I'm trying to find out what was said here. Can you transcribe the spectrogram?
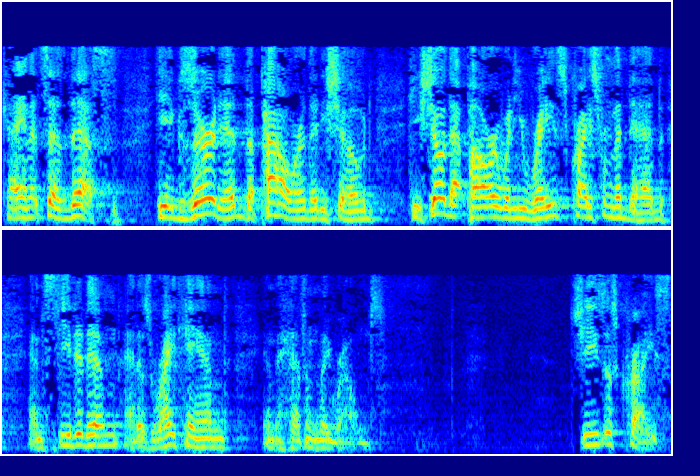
Okay, and it says this He exerted the power that he showed. He showed that power when he raised Christ from the dead and seated him at his right hand in the heavenly realms. Jesus Christ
